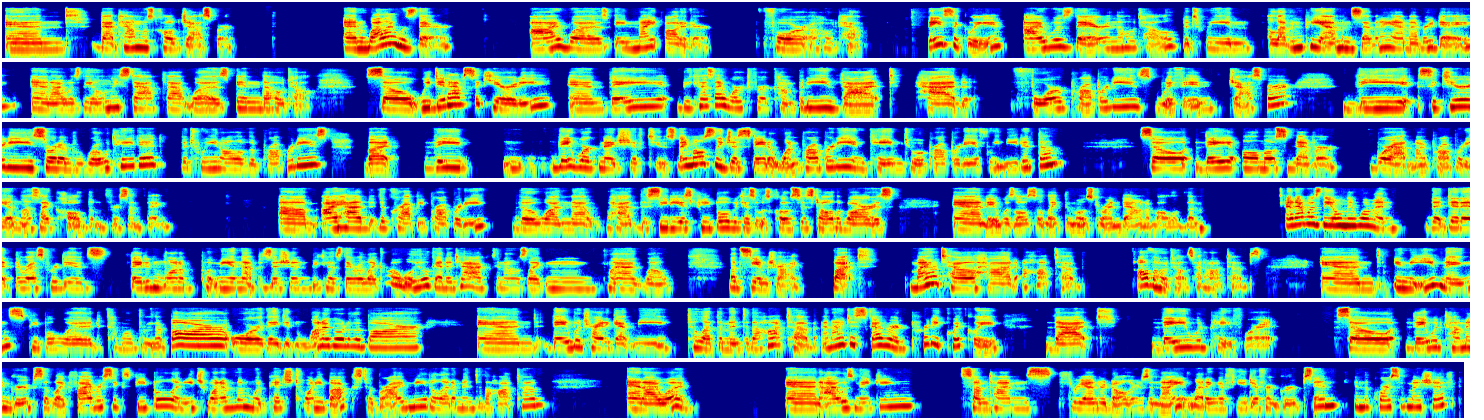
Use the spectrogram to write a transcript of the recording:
and that town was called Jasper. And while I was there, I was a night auditor for a hotel. Basically, I was there in the hotel between 11 p.m. and 7 a.m. every day, and I was the only staff that was in the hotel. So we did have security, and they, because I worked for a company that had four properties within Jasper, the security sort of rotated between all of the properties, but they they work night shift too. So they mostly just stayed at one property and came to a property if we needed them. So they almost never were at my property unless I called them for something. Um, I had the crappy property, the one that had the seediest people because it was closest to all the bars. And it was also like the most rundown of all of them. And I was the only woman that did it. The rest were dudes they didn't want to put me in that position because they were like, oh, well, you'll get attacked. And I was like, mm, well, let's see him try. But my hotel had a hot tub. All the hotels had hot tubs. And in the evenings, people would come home from their bar or they didn't want to go to the bar and they would try to get me to let them into the hot tub. And I discovered pretty quickly that they would pay for it. So they would come in groups of like five or six people, and each one of them would pitch 20 bucks to bribe me to let them into the hot tub. And I would. And I was making sometimes $300 a night, letting a few different groups in in the course of my shift.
